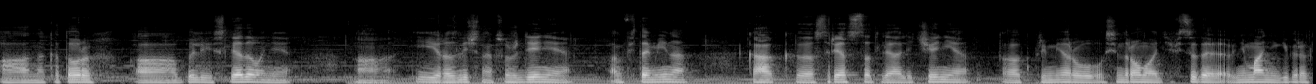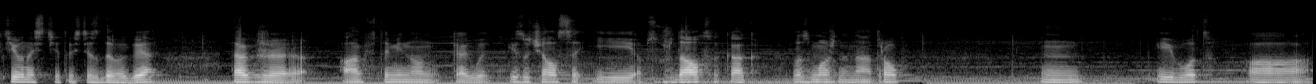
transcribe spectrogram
а, на которых а, были исследования и различные обсуждения амфетамина как э, средство для лечения, к примеру, синдрома дефицита внимания и гиперактивности, то есть СДВГ. Также амфетамин он как бы изучался и обсуждался как возможный наотроп. И вот а,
